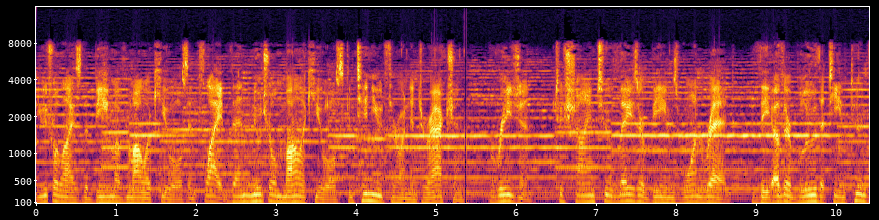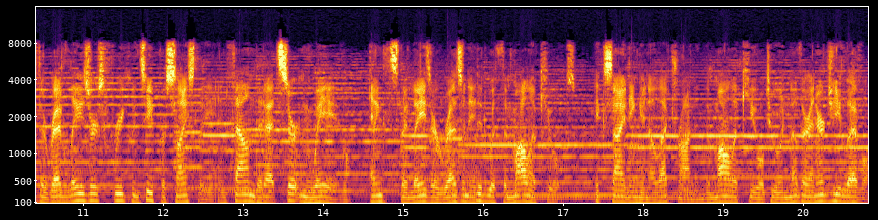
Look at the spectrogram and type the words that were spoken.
neutralize the beam of molecules in flight then neutral molecules continued through an interaction, region, to shine two laser beams one red, the other blue. The team tuned the red laser's frequency precisely and found that at certain wavelengths the laser resonated with the molecules, exciting an electron in the molecule to another energy level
